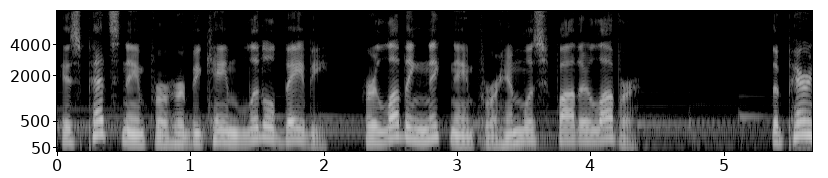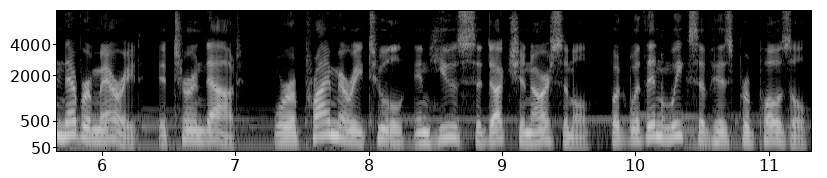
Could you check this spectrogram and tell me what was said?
his pet's name for her became Little Baby, her loving nickname for him was Father Lover. The pair never married, it turned out, were a primary tool in Hughes' seduction arsenal, but within weeks of his proposal,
